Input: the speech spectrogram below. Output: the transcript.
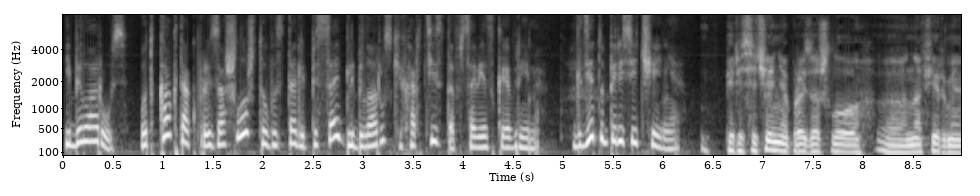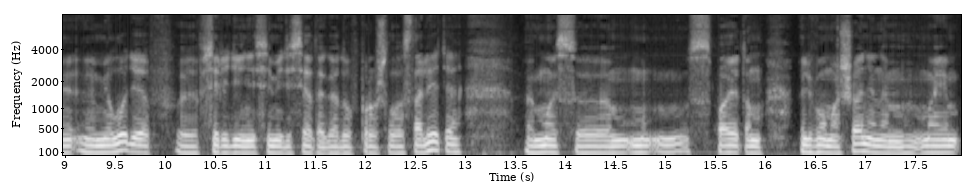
и Беларусь? Вот как так произошло, что вы стали писать для белорусских артистов в советское время? Где то пересечение? Пересечение произошло э, на фирме «Мелодия» в середине 70-х годов прошлого столетия мы с, э, с поэтом Львом Ашаниным, моим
